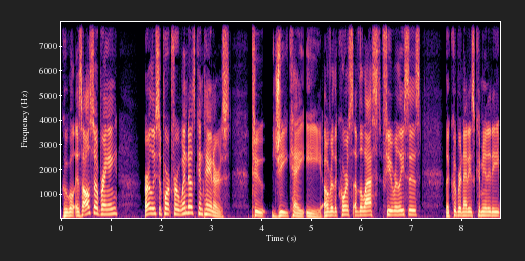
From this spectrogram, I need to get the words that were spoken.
Google is also bringing early support for Windows containers to GKE. Over the course of the last few releases, the Kubernetes community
